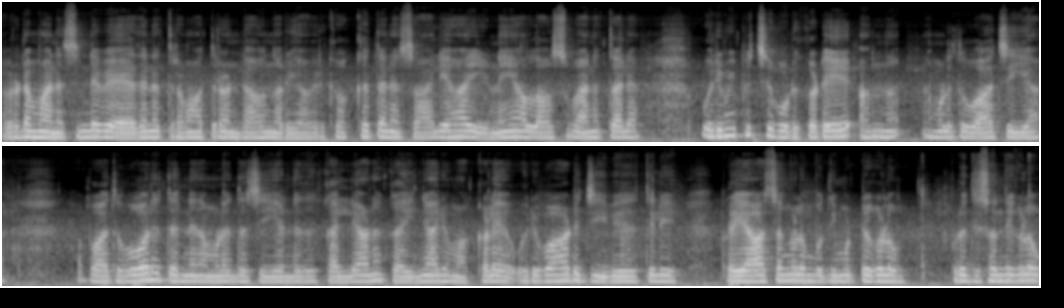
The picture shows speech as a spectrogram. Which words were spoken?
അവരുടെ മനസ്സിന്റെ വേദന എത്രമാത്രം ഉണ്ടാവുമെന്നറിയാം. അവർക്കൊക്കെ തന്നെ സാലിഹായി ഇണയ അള്ളാഹു സുബാനത്തല ഒരുമിപ്പിച്ച് കൊടുക്കട്ടെ അന്ന് നമ്മൾ ദുവാ ചെയ്യുക. അപ്പോൾ അതുപോലെ തന്നെ നമ്മൾ എന്താ ചെയ്യേണ്ടത്? കല്യാണം കഴിഞ്ഞാലും മക്കളെ ഒരുപാട് ജീവിതത്തിൽ പ്രയാസങ്ങളും ബുദ്ധിമുട്ടുകളും പ്രതിസന്ധികളും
